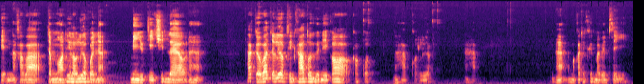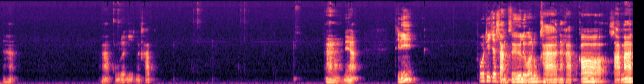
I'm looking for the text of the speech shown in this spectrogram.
เห็นนะครับว่าจำนวนที่เราเลือกไว้เนี่ยมีอยู่กี่ชิ้นแล้วนะฮะถ้าเกิดว่าจะเลือกสินค้าตัวอื่นอีกก็ก็กดนะครับ กดเลือก นะครับนะฮะมันก็จะขึ้นมาเป็นสีนะฮะอ่าผมเลือกอีกนะครับอ่าเนี่ยทีนี้ผู้ที่จะสั่งซื้อหรือว่าลูกค้านะครับ ก็สามารถ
